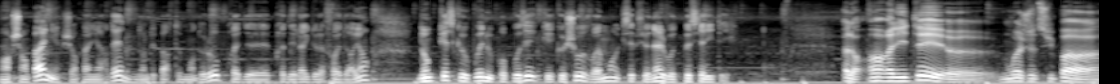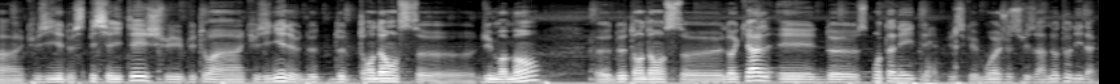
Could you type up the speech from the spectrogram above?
en Champagne, Champagne-Ardenne, dans le département de l'Aube, près des, près des lacs de la Forêt d'Orient. Donc, qu'est-ce que vous pouvez nous proposer? Quelque chose vraiment exceptionnel, votre spécialité? Alors, en réalité, euh, moi, je ne suis pas un cuisinier de spécialité, je suis plutôt un cuisinier de, tendance euh, du moment, euh, de tendance locale et de spontanéité, puisque moi, je suis un autodidacte.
